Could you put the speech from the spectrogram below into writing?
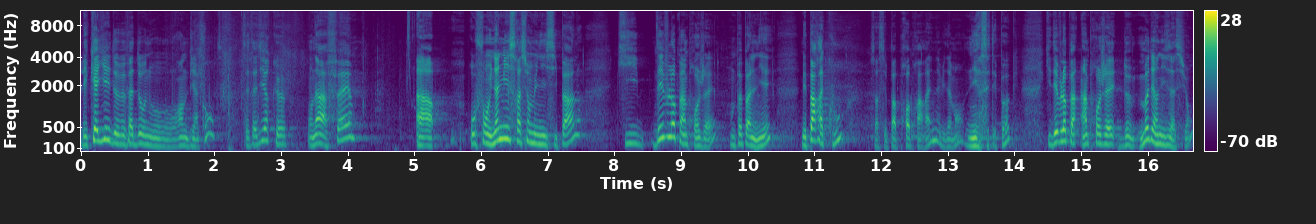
les cahiers de Vado nous rendent bien compte, c'est-à-dire qu'on a affaire à, au fond, une administration municipale qui développe un projet, on ne peut pas le nier, mais par à coup, ça c'est pas propre à Rennes évidemment, ni à cette époque, qui développe un, projet de modernisation,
